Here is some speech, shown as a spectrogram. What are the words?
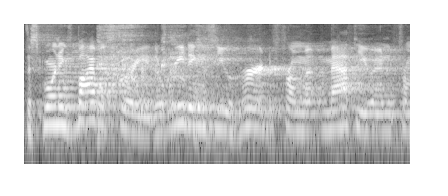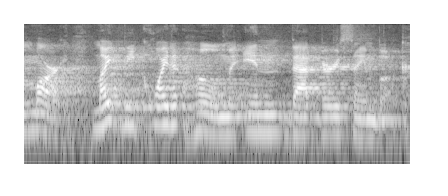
This morning's Bible story, the readings you heard from Matthew and from Mark, might be quite at home in that very same book.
